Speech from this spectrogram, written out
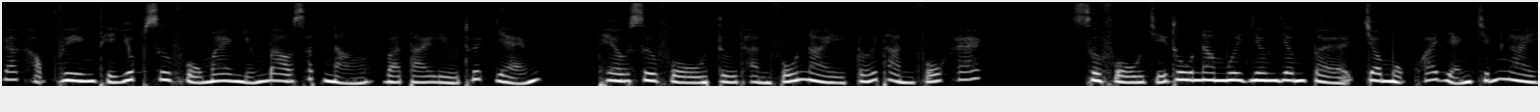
Các học viên thì giúp sư phụ mang những bao sách nặng và tài liệu thuyết giảng, theo sư phụ từ thành phố này tới thành phố khác. Sư phụ chỉ thu 50 nhân dân tệ cho một khóa giảng 9 ngày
